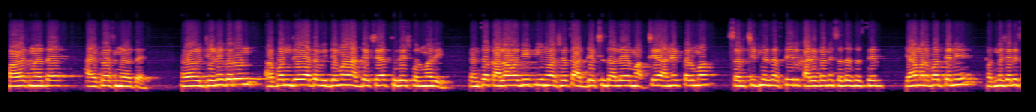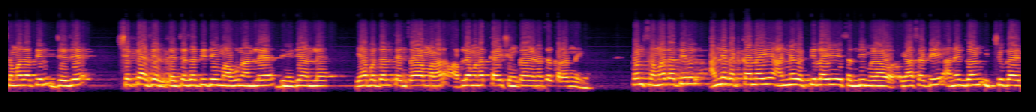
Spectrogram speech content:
पाहायला मिळत आहे ऐकायला मिळत आहे. जेणेकरून आपण जे आता विद्यमान अध्यक्ष आहेत सुरेश पलमारी त्यांचा कालावधी तीन वर्षाचा अध्यक्ष झाले मागचे अनेक टर्म सरचिटणीस असतील कार्यकारिणी सदस्य असतील यामार्फत त्यांनी पद्मशाली समाजातील जे जे शक्य असेल त्यांच्यासाठी ते मागून आणले निधी आणले. याबद्दल त्यांचा मना आपल्या मनात काही शंका येण्याचं कारण नाही. पण समाजातील अन्य घटकांनाही अन्य व्यक्तीलाही संधी मिळावं यासाठी अनेक जण इच्छुक आहेत.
